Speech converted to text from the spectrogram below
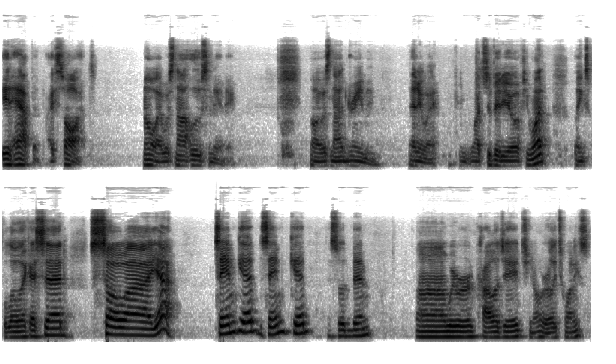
It happened. I saw it. No, I was not hallucinating. No, I was not dreaming. Anyway, you can watch the video if you want. Links below, like I said. So, uh, yeah, same kid, same kid. This would have been, uh, we were college age, you know, early 20s.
